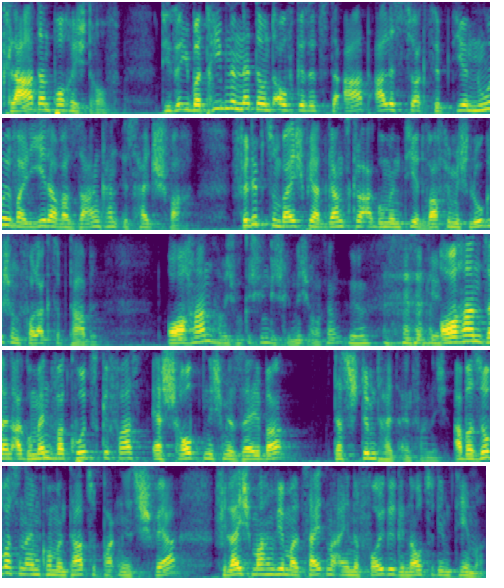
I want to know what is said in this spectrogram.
Klar, dann poche ich drauf. Diese übertriebene, nette und aufgesetzte Art, alles zu akzeptieren, nur weil jeder was sagen kann, ist halt schwach. Philipp zum Beispiel hat ganz klar argumentiert, war für mich logisch und voll akzeptabel. Orhan, habe ich wirklich hingeschrieben, nicht Orhan? Ja, okay. Orhan, sein Argument war kurz gefasst, er schraubt nicht mehr selber. Das stimmt halt einfach nicht. Aber sowas in einem Kommentar zu packen ist schwer. Vielleicht machen wir mal zeitnah eine Folge genau zu dem Thema.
